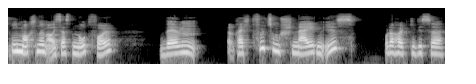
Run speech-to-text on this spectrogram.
Ich mach's nur im äußersten Notfall, wenn recht viel zum Schneiden ist oder halt gewisse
